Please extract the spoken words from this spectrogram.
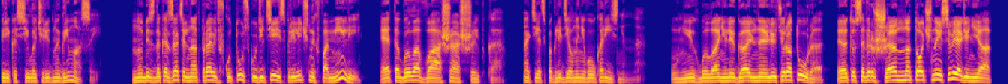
перекосило очередной гримасой. «Но бездоказательно отправить в кутузку детей из приличных фамилий — это была ваша ошибка». Отец поглядел на него укоризненно. «У них была нелегальная литература. Это совершенно точные сведения».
